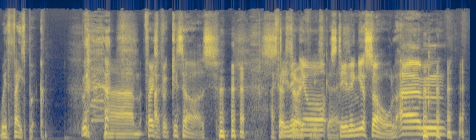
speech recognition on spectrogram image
with Facebook. Facebook guitars. felt stealing your stealing your soul. Um,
